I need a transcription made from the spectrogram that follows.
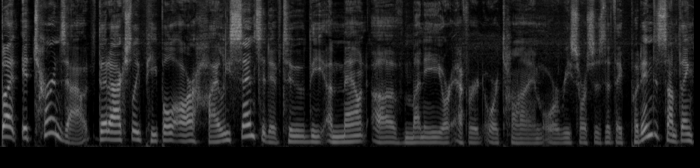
But it turns out that actually people are highly sensitive to the amount of money or effort or time or resources that they put into something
